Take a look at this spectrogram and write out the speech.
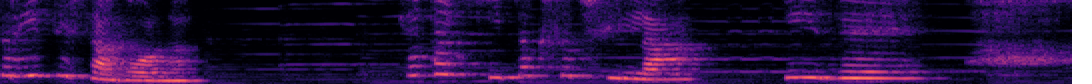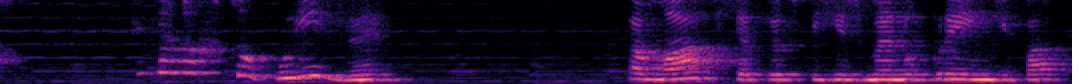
τρίτη σταγόνα. Και όταν κοίταξε ψηλά, είδε... Τι ήταν αυτό που είδε; Τα μάτια του ευτυχισμένου πρίγκιπα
